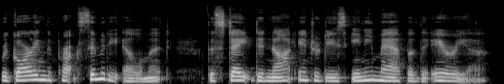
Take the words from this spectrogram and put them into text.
Regarding the proximity element, the state did not introduce any map of the area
